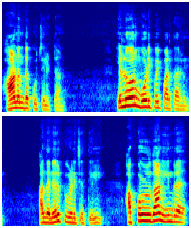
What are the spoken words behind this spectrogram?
ஆனந்த கூச்சலிட்டான். எல்லோரும் ஓடி போய் பார்த்தார்கள். அந்த நெருப்பு வெளிச்சத்தில் அப்பொழுதுதான் ஈன்ற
